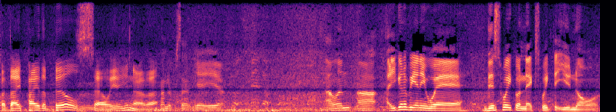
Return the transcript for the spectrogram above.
but they pay the bills, Elliot. You know that. Hundred percent. Yeah, yeah. Alan, uh, are you going to be anywhere this week or next week that you know of?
